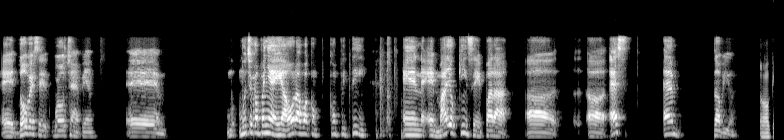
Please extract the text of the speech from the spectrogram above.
eh, dos veces World Champion, eh, mu- muchas compañías y ahora voy a com- competir en, en mayo 15 para uh, uh, SMW. Ok.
